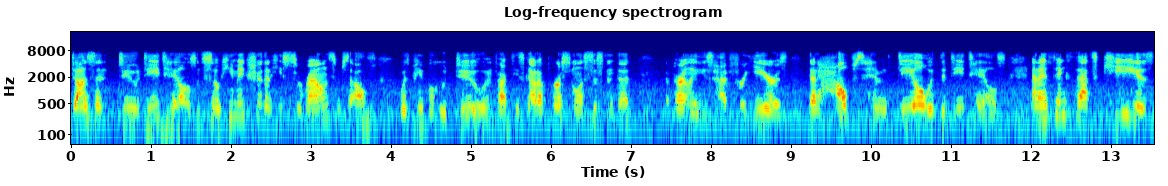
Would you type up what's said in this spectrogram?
doesn't do details, and so he makes sure that he surrounds himself with people who do. In fact, he's got a personal assistant that apparently he's had for years that helps him deal with the details. And I think that's key is,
